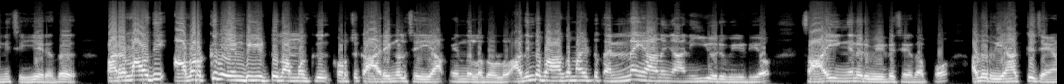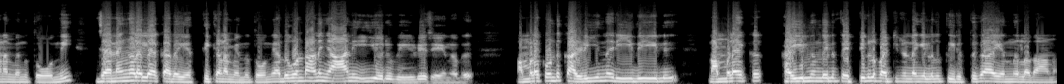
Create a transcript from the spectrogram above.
ഇനി ചെയ്യരുത്. പരമാവധി അവർക്ക് വേണ്ടിയിട്ട് നമുക്ക് കുറച്ച് കാര്യങ്ങൾ ചെയ്യാം എന്നുള്ളതുള്ളൂ. അതിന്റെ ഭാഗമായിട്ട് തന്നെയാണ് ഞാൻ ഈ ഒരു വീഡിയോ സായി ഇങ്ങനെ ഒരു വീഡിയോ ചെയ്തപ്പോൾ അത് റിയാക്ട് ചെയ്യണം എന്ന് തോന്നി. ജനങ്ങളിലേക്ക് അത് എത്തിക്കണം എന്ന് തോന്നി. അതുകൊണ്ടാണ് ഞാൻ ഈ ഒരു വീഡിയോ ചെയ്യുന്നത്. നമ്മളെ കൊണ്ട് കഴിയുന്ന രീതിയിൽ നമ്മളെയൊക്കെ കയ്യിൽ എന്തെങ്കിലും തെറ്റുകൾ പറ്റിയിട്ടുണ്ടെങ്കിൽ അത് തിരുത്തുക എന്നുള്ളതാണ്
